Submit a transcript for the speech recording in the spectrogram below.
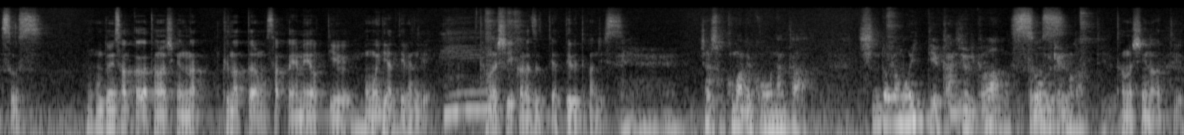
そうです。本当にサッカーが楽しくなくなったらもうサッカーやめようっていう思いでやってるんで。へえ楽しいからずっとやってるって感じです。じゃあそこまでこうなんかしんどい思いっていう感じよりかはもうずっとボール蹴るのがっていう。楽しいなっていう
